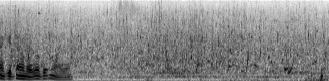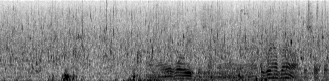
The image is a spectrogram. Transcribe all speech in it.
Try and get down there a little bit more there. Uh, to.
